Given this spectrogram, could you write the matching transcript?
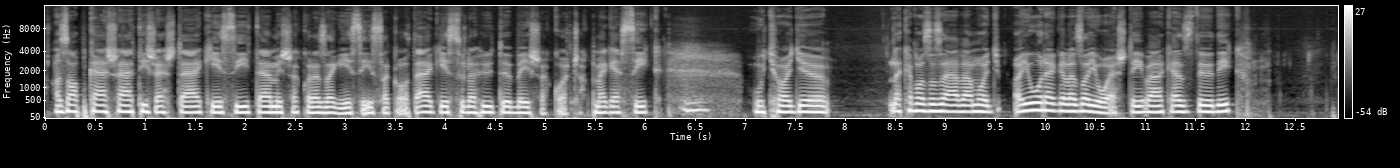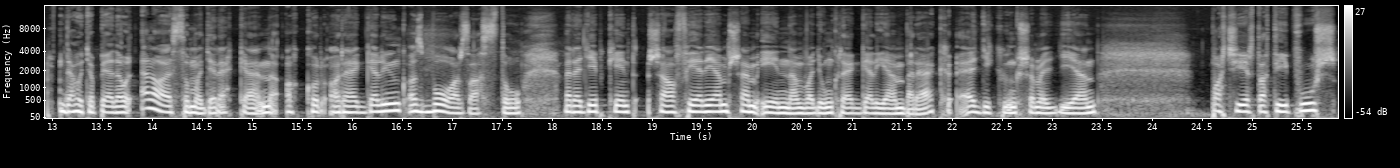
az apkását is este elkészítem, és akkor az egész éjszaka ott elkészül a hűtőbe, és akkor csak megeszik. Mm. Úgyhogy nekem az az elvem, hogy a jó reggel az a jó estével kezdődik, de hogyha például elalszom a gyerekkel, akkor a reggelünk az borzasztó, mert egyébként se a férjem, sem én nem vagyunk reggeli emberek, egyikünk sem egy ilyen pacsírta típus,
